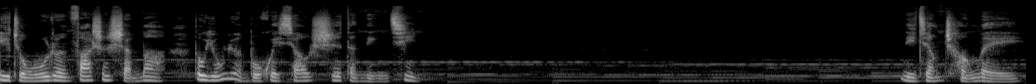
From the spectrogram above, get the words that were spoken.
一种无论发生什么都永远不会消失的宁静。你将成为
